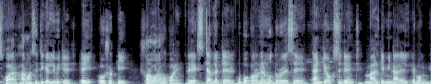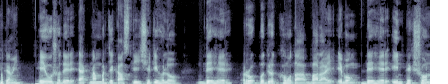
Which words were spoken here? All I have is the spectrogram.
স্কোয়ার ফার্মাসিউটিক্যাল লিমিটেড এই ঔষধটি সরবরাহ করে। রেক্স ট্যাবলেটের উপকরণের মধ্যে রয়েছে অ্যান্টিঅক্সিডেন্ট, মাল্টিমিনারেল এবং ভিটামিন। এই ঔষধের এক নাম্বার যে কাজটি, সেটি হল দেহের রোগ প্রতিরোধ ক্ষমতা বাড়ায় এবং দেহের ইনফেকশন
